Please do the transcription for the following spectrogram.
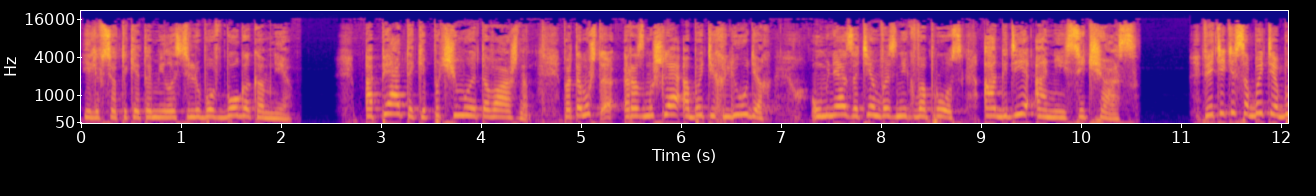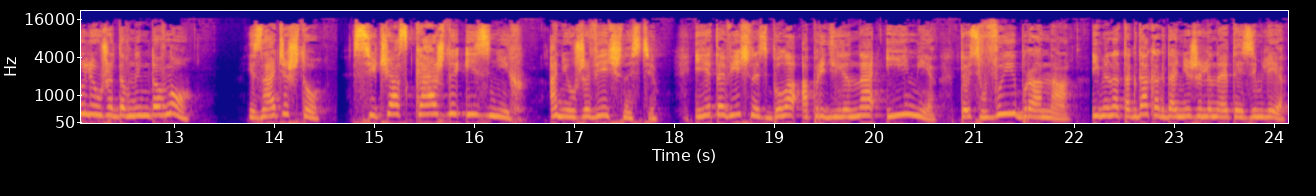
Или все-таки это милость и любовь Бога ко мне? Опять-таки, почему это важно? Потому что, размышляя об этих людях, у меня затем возник вопрос, а где они сейчас? Ведь эти события были уже давным-давно. И знаете что? Сейчас каждый из них, они уже вечности. И эта вечность была определена ими, то есть выбрана именно тогда, когда они жили на этой земле.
